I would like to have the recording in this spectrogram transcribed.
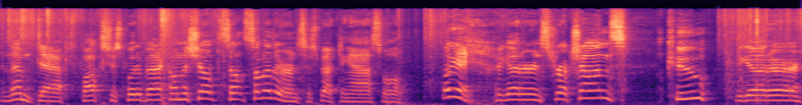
And them daft fucks just put it back on the shelf to sell some other unsuspecting asshole. Okay, we got our instructions. Coup. We got our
